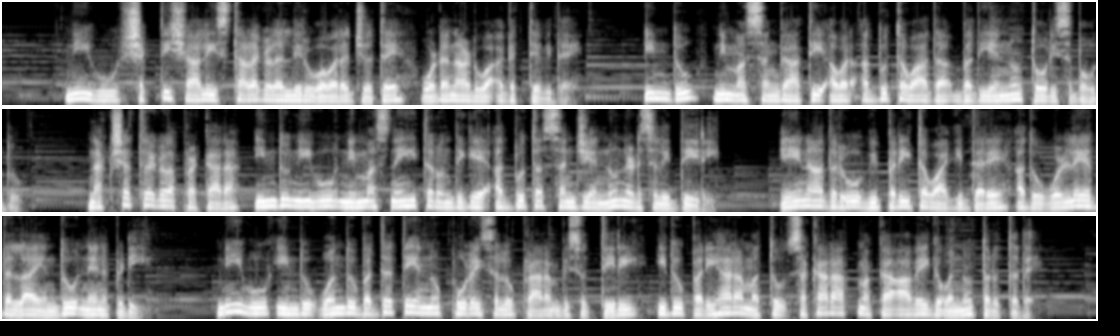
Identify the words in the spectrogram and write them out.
ನೀವು ಶಕ್ತಿಶಾಲಿ ಸ್ಥಳಗಳಲ್ಲಿರುವವರ ಜೊತೆ ಒಡನಾಡುವ ಅಗತ್ಯವಿದೆ. ಇಂದು ನಿಮ್ಮ ಸಂಗಾತಿ ಅವರ ಅದ್ಭುತವಾದ ಬದಿಯನ್ನು ತೋರಿಸಬಹುದು. ನಕ್ಷತ್ರಗಳ ಪ್ರಕಾರ, ಇಂದು ನೀವು ನಿಮ್ಮ ಸ್ನೇಹಿತರೊಂದಿಗೆ ಅದ್ಭುತ ಸಂಜೆಯನ್ನು ನಡೆಸಲಿದ್ದೀರಿ. ಏನಾದರೂ ವಿಪರೀತವಾಗಿದ್ದರೆ ಅದು ಒಳ್ಳೆಯದಲ್ಲ ಎಂದು ನೆನಪಿಡಿ. ನೀವು ಇಂದು ಒಂದು ಬದ್ಧತೆಯನ್ನು ಪೂರೈಸಲು ಪ್ರಾರಂಭಿಸುತ್ತೀರಿ. ಇದು ಪರಿಹಾರ ಮತ್ತು ಸಕಾರಾತ್ಮಕ ಆವೇಗವನ್ನು ತರುತ್ತದೆ.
